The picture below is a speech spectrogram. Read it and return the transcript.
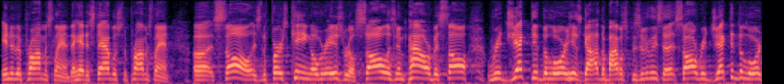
into the promised land. They had established the promised land. Uh, Saul is the first king over Israel. Saul is in power, but Saul rejected the Lord his God. The Bible specifically says that Saul rejected the Lord,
